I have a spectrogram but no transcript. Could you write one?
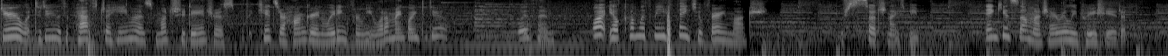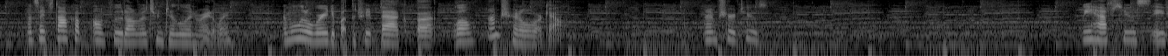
Dear, what to do? The path to Hima is much too dangerous, but the kids are hungry and waiting for me. What am I going to do? With him. What? You'll come with me? Thank you very much. You're such nice people. Thank you so much, I really appreciate it. Once I've stocked up on food, I'll return to Luin right away. I'm a little worried about the trip back, but, well, I'm sure it'll work out. I'm sure too. We have to save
